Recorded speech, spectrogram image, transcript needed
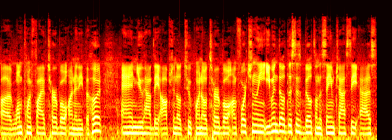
uh, 1.5 turbo underneath the hood and you have the optional 2.0 turbo. Unfortunately even though this is built on the same chassis as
